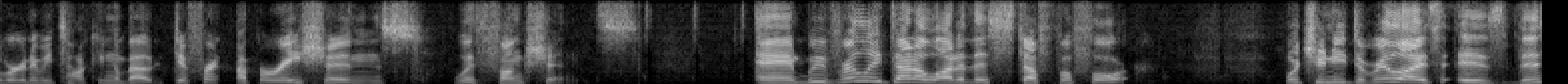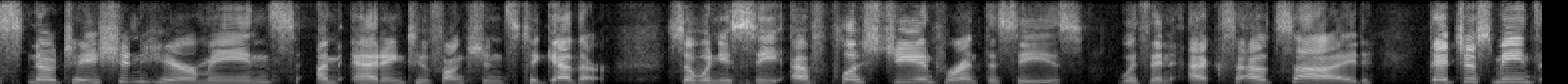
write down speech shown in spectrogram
we're going to be talking about different operations with functions. And we've really done a lot of this stuff before. What you need to realize is this notation here means I'm adding two functions together. So when you see f plus g in parentheses with an x outside, that just means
